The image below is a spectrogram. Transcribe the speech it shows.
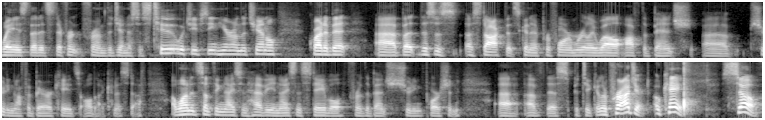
ways that it's different from the Genesis 2, which you've seen here on the channel quite a bit. Uh, but this is a stock that's going to perform really well off the bench, uh, shooting off of barricades, all that kind of stuff. I wanted something nice and heavy and nice and stable for the bench shooting portion uh, of this particular project. Okay, so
